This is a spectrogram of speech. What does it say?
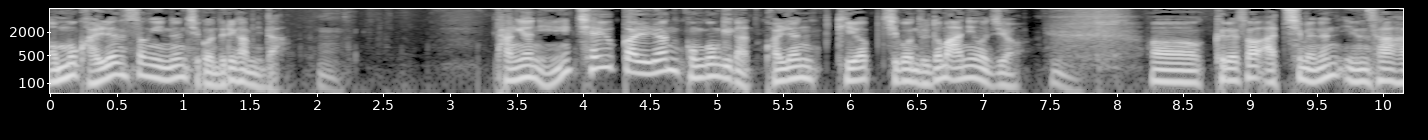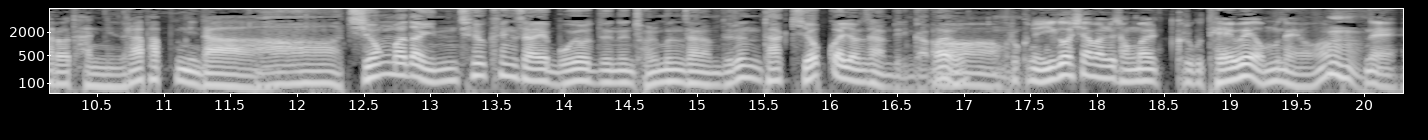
업무 관련성이 있는 직원들이 갑니다. 당연히 체육 관련 공공기관 관련 기업 직원들도 많이 오지요. 어 그래서 아침에는 인사하러 다니느라 바쁩니다. 아, 지역마다 있는 체육 행사에 모여드는 젊은 사람들은 다 기업 관련 사람들인가 봐요. 아, 그렇군요. 이것이야말로 정말 그리고 대외 업무네요. 음. 네.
